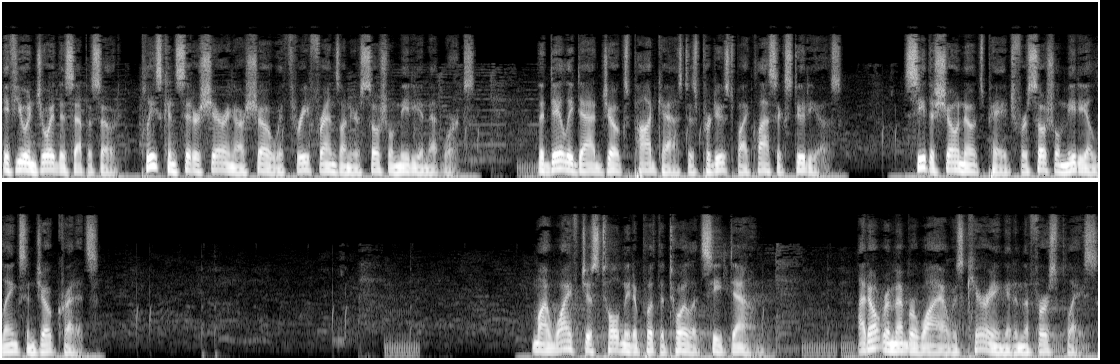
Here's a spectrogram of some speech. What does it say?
If you enjoyed this episode, please consider sharing our show with three friends on your social media networks. The Daily Dad Jokes podcast is produced by Classic Studios. See the show notes page for social media links and joke credits. My wife just told me to put the toilet seat down. I don't remember why I was carrying it in the first place.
